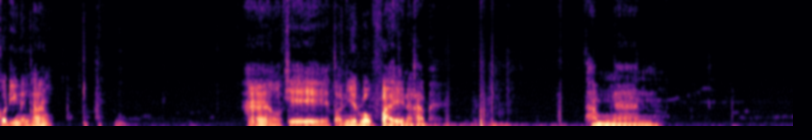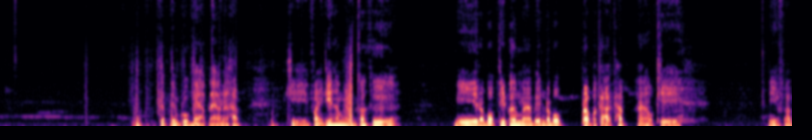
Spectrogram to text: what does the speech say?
กดอีกหนึ่งครั้งอ่าโอเค ตอนนี้ระบบไฟนะครับ ทำงาน เกือบเต็มรูปแบบแล้วนะครับโอเคไฟที่ทำงานก็คือ มีระบบที่เพิ่มมาเป็นระบบปรับอากาศครับอ่าโอเคนี่ครับ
